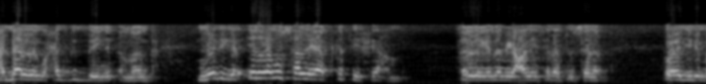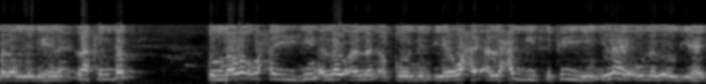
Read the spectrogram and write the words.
Haddaan lagu xadgudbaynin ammaanta. Nebiga in lagu salliyaas ka sii fiican. Salliga nabiga caleyhi salaatu wasalaam oo ajri badan laga helayo laakiin dad ummado waxay yihiin anagu aanan aqoonin iyo waxay alle xaggiisa ka yihiin ilaahay uu naga ogyahay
